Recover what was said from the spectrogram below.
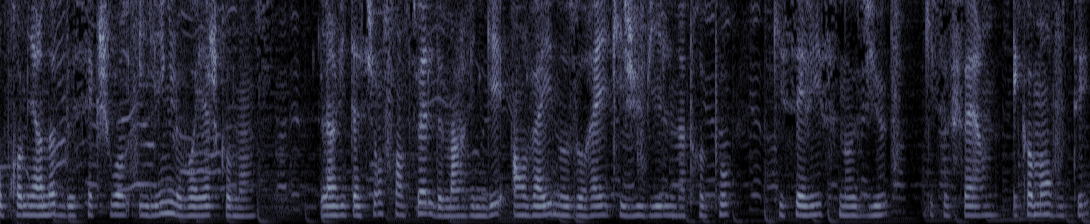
Aux premières notes de Sexual Healing, le voyage commence. L'invitation sensuelle de Marvin Gaye envahit nos oreilles qui jubilent, notre peau qui s'hérisse, nos yeux qui se ferment, et comme envoûtés,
